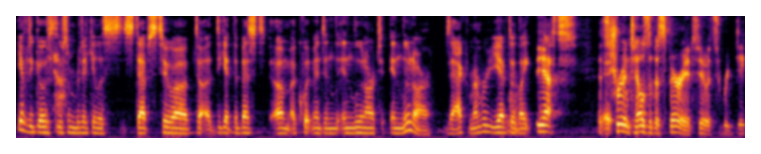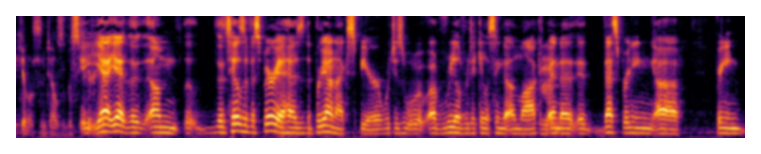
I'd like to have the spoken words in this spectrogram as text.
you have to go through some ridiculous steps to uh to, to get the best um, equipment in in Lunar in Lunar. Zach, remember you have to like yes it's true in Tales of Vesperia too. It's ridiculous in Tales of Vesperia. Yeah, yeah. The um the Tales of Vesperia has the Brionac spear, which is a real ridiculous thing to unlock, mm-hmm. and uh, it, that's bringing uh bringing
